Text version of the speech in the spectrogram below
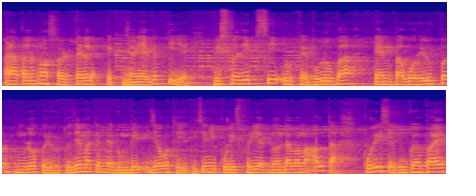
કાળા કલરનો શર્ટ પહેરેલ એક જણ્યા વ્યક્તિએ વિશ્વદીપસિંહ ઉર્ફે ભોલુભા ટેમ્પા ગોહિલ ઉપર હુમલો કર્યો હતો, જેમાં તેમને ગંભીર ઇજાઓ થઈ હતી, જેની પોલીસ ફરિયાદ નોંધાવવામાં આવતા પોલીસે ગુગાભાઈ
